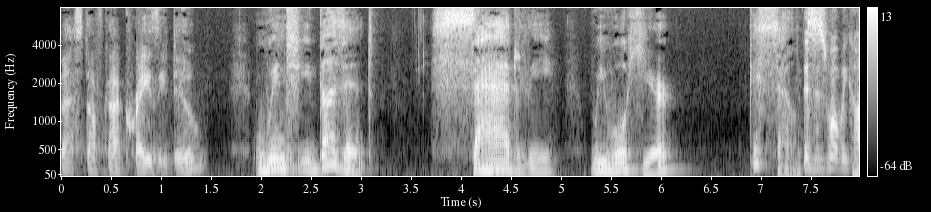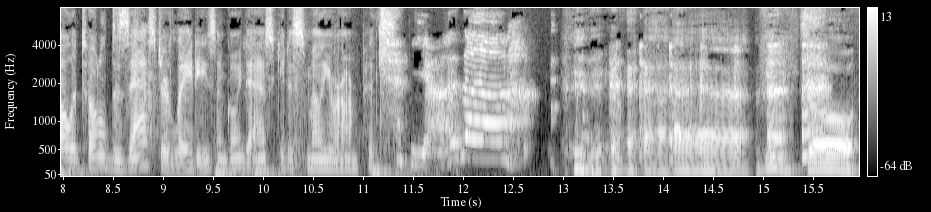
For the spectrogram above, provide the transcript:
That stuff got crazy, dude. When she doesn't, sadly, we will hear this sound. This is what we call a total disaster, ladies. I'm going to ask you to smell your armpits. Yada. so,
